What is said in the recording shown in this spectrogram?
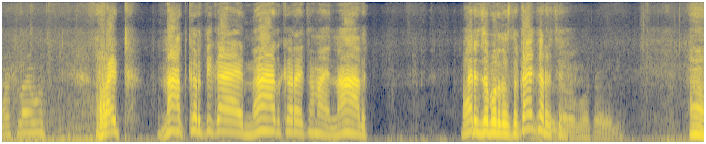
असला. राईट नाद करते काय? नाद करायचं नाही. नाद. भारी जबरदस्त. काय करायचं. हा.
